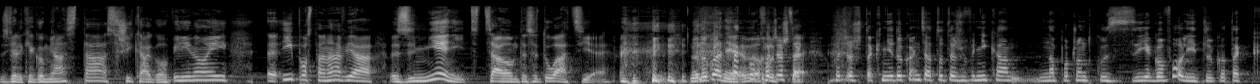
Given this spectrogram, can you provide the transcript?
z wielkiego miasta, z Chicago w Illinois e, i postanawia zmienić całą tę sytuację. No dokładnie, tak chociaż, tak, chociaż tak nie do końca to też wynika na początku z jego woli, tylko tak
